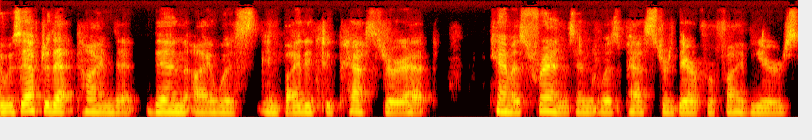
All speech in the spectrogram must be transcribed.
it was after that time that then I was invited to pastor at Camas Friends and was pastor there for five years.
